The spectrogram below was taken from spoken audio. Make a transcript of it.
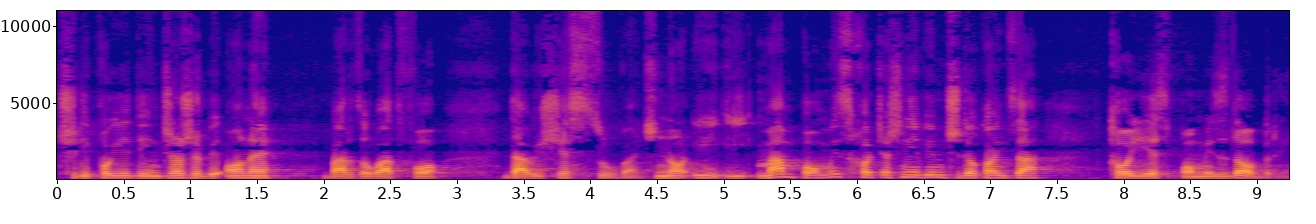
czyli pojedynczo, żeby one bardzo łatwo dały się zsuwać. No i, i mam pomysł, chociaż nie wiem, czy do końca to jest pomysł dobry.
